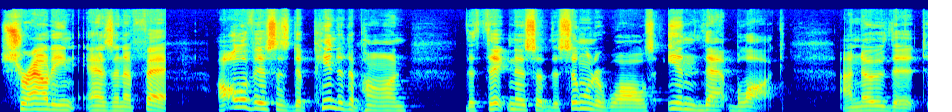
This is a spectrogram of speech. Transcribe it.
shrouding as an effect. All of this is dependent upon the thickness of the cylinder walls in that block. I know that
